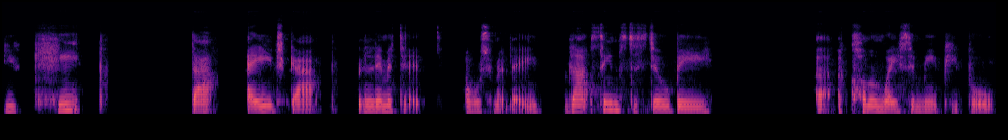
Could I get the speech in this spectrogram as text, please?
you keep that age gap limited. Ultimately, that seems to still be a, a common way to meet people.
